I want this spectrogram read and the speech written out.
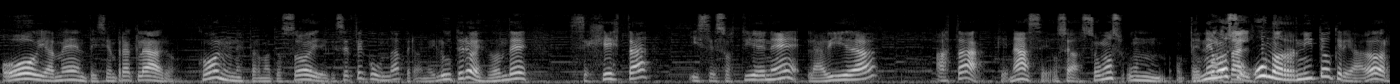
obviamente, y siempre aclaro, con un espermatozoide que se fecunda, pero en el útero es donde se gesta y se sostiene la vida hasta que nace. O sea, somos un tenemos portal. un hornito creador.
